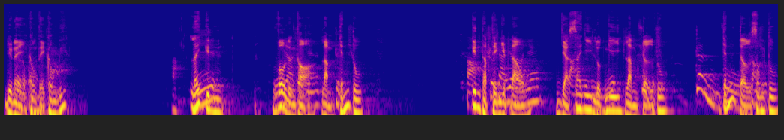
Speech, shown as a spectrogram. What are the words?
Điều này không thể không biết. Lấy kinh Vô lượng thọ làm chánh tu. Kinh thập thiện nghiệp đạo Và sa di luật nghi làm trợ tu. Chánh trợ song tu.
